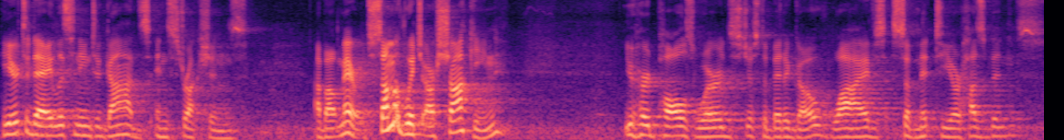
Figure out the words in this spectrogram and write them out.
Here today, listening to God's instructions about marriage, some of which are shocking. You heard Paul's words just a bit ago Wives, submit to your husbands.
